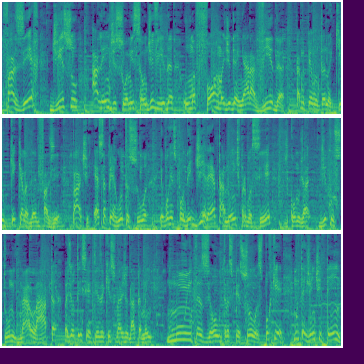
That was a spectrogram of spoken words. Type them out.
fazer disso, além de sua missão de vida, uma forma de ganhar a vida. Tá me perguntando aqui o que, que ela deve fazer. Pati, essa pergunta sua eu vou responder diretamente para você, de como já de costume, na lata, mas eu tenho certeza que isso vai ajudar também muitas outras pessoas, porque muita gente tem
